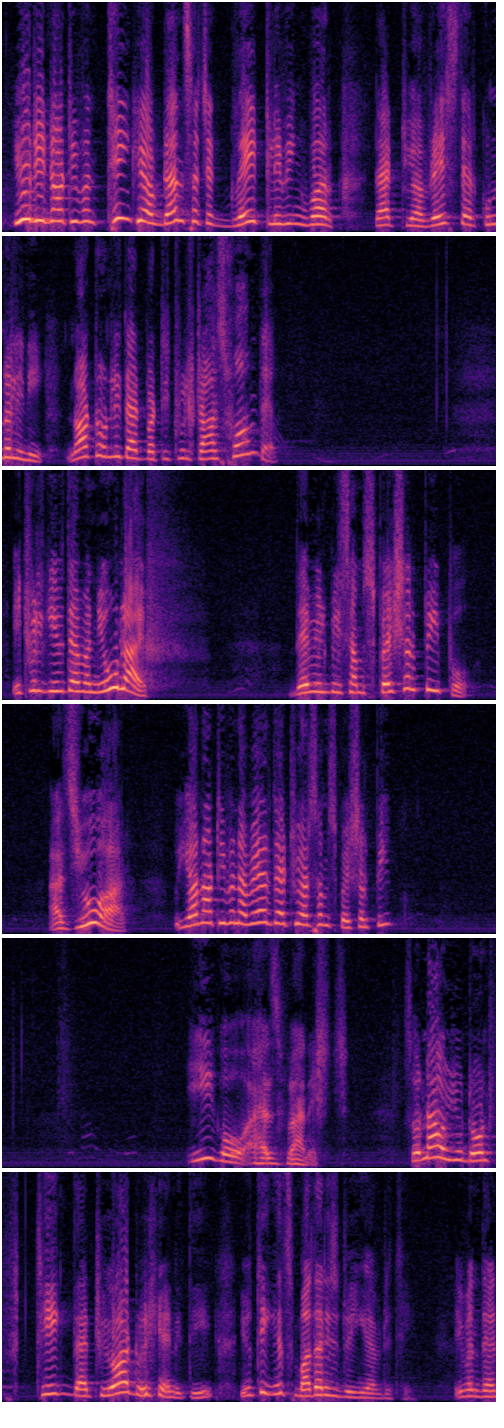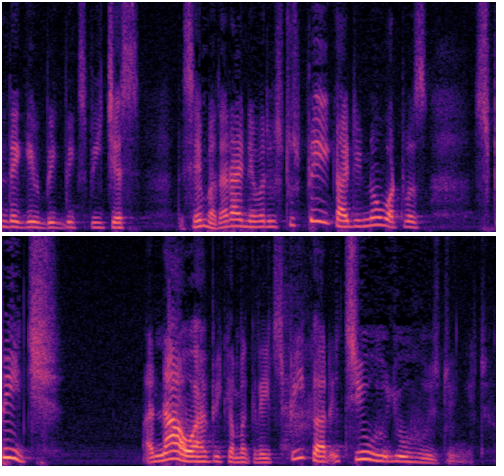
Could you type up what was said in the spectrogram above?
You did not even think you have done such a great living work that you have raised their kundalini. Not only that, but it will transform them. It will give them a new life. They will be some special people, as you are. You are not even aware that you are some special people. Ego has vanished. So now you don't think that you are doing anything, you think its mother is doing everything. Even then they give big, big speeches. They say, Mother, I never used to speak. I didn't know what was speech. and now I have become a great speaker, it's you, you who is doing it.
